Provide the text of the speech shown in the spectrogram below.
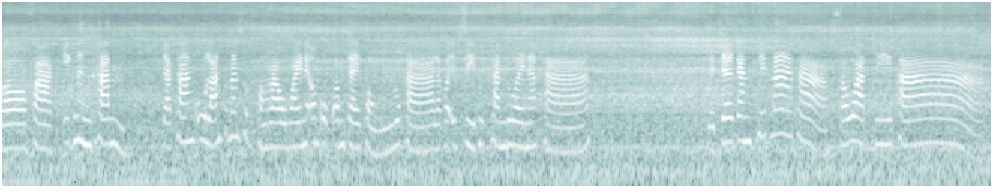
ก็ฝากอีกหนึ่งคัน จากทางอู่ร้านกำนันสุดของเราไว้ในอ้อมอกอ้อมใจของลูกค้า แล้วก็ FC ทุกท่านด้วยนะคะ เดี๋ยวเจอกันคลิปหน้าค่ะ สวัสดีค่ะ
